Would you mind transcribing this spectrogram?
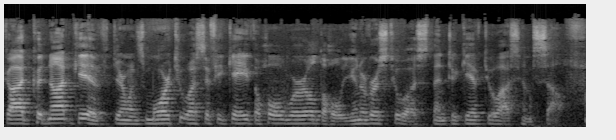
God could not give, dear ones, more to us if He gave the whole world, the whole universe to us, than to give to us Himself.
